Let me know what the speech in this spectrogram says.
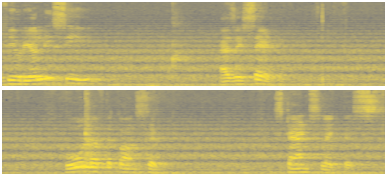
If you really see as i said whole of the concept stands like this.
